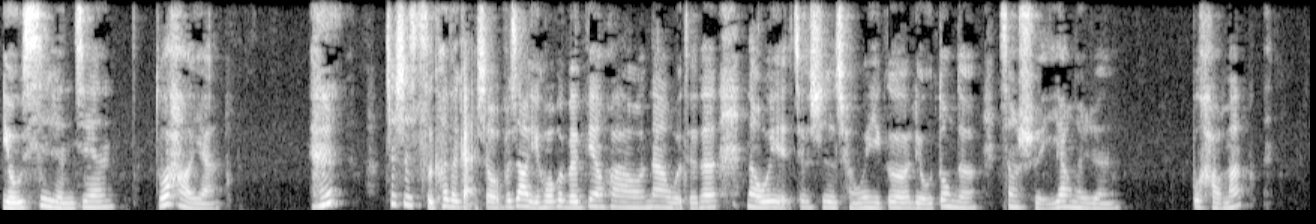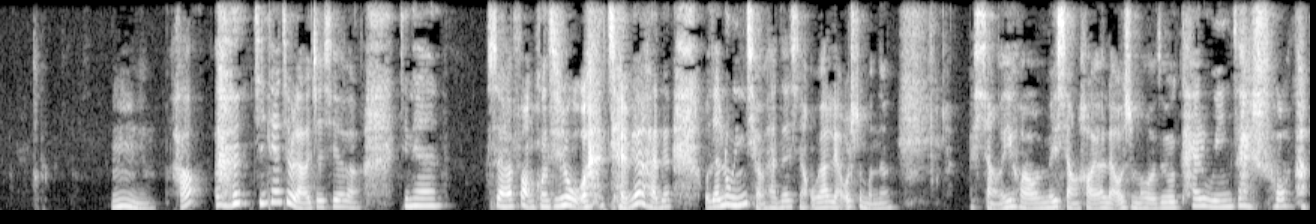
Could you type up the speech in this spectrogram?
游戏人间，多好呀！这是此刻的感受，不知道以后会不会变化哦。那我觉得，那我也就是成为一个流动的像水一样的人，不好吗？嗯，好，今天就聊这些了。今天虽然放空，其实我 前面还在，我在录音前我还在想我要聊什么呢？想了一会儿，我没想好要聊什么，我就开录音再说吧。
